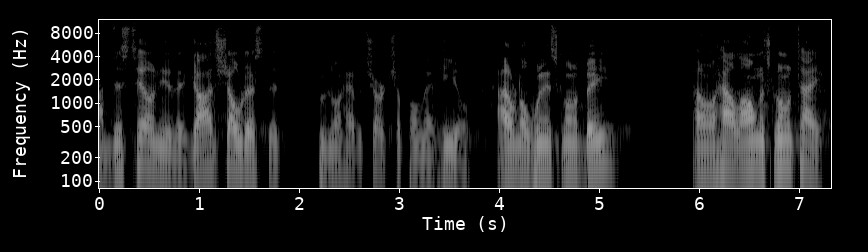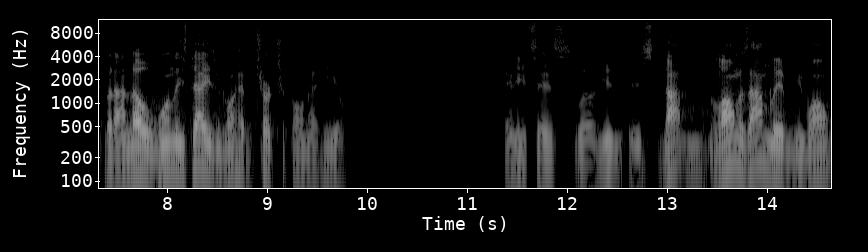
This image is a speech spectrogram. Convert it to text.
I'm just telling you that God showed us that we're going to have a church up on that hill. I don't know when it's going to be. I don't know how long it's going to take, but I know one of these days we're going to have a church up on that hill. And he says, well, you, it's not long as I'm living, you won't.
